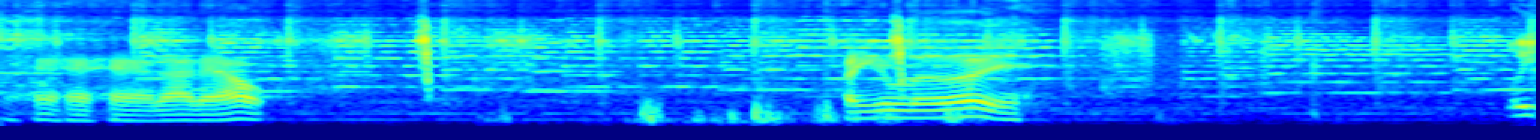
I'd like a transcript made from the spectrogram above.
แห่แห่แห่ได้แล้ว ไปกันเลย อุ้ย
